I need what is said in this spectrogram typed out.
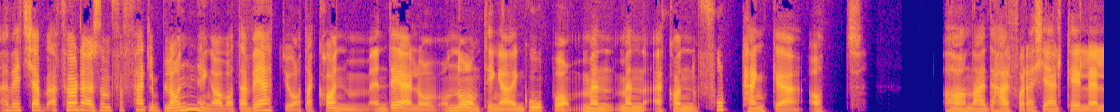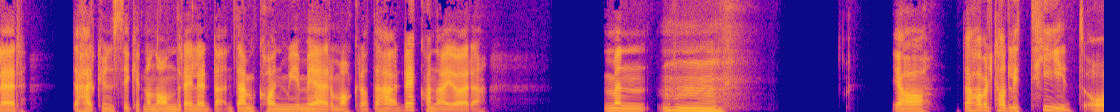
jeg vet ikke, jeg, jeg føler det er en sånn forferdelig blanding av at jeg vet jo at jeg kan en del, og, og noen ting jeg er god på, men, men jeg kan fort tenke at å nei, det her får jeg ikke helt til, eller det her kunne sikkert noen andre, eller de, de kan mye mer om akkurat det her, det kan jeg gjøre. Men mm, ja, det har vel tatt litt tid å,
